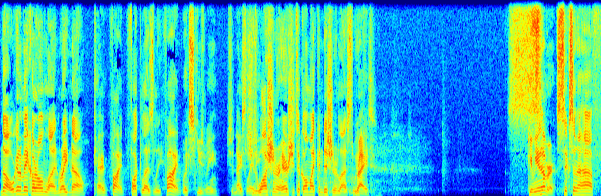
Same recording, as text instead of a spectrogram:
No, we're going to make our own line right now. Okay. Fine. Fuck Leslie. Fine. Well, excuse me. She's a nice lady. She's washing her hair. She took all my conditioner last week. Right. Give me a number. Six and a half.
